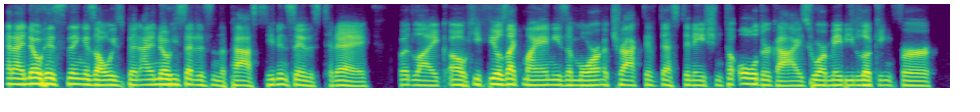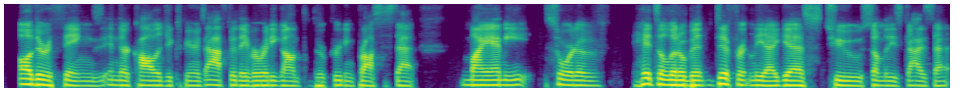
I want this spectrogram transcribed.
And I know his thing has always been, I know he said this in the past. He didn't say this today, but like, oh, he feels like Miami's a more attractive destination to older guys who are maybe looking for other things in their college experience after they've already gone through the recruiting process that Miami sort of hits a little bit differently, I guess, to some of these guys that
